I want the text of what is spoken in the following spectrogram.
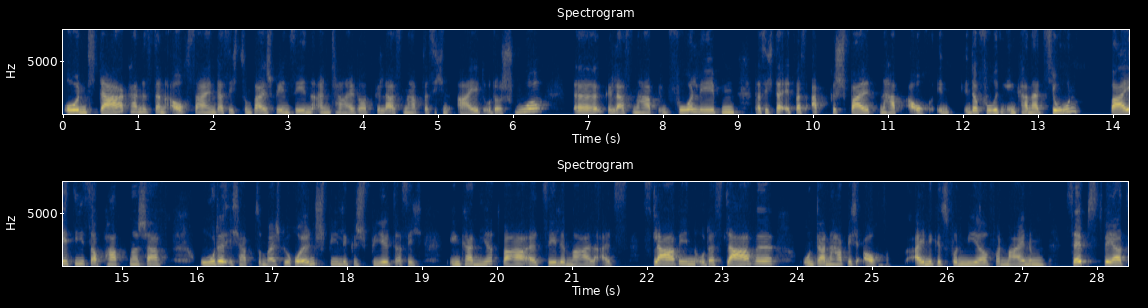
Und da kann es dann auch sein, dass ich zum Beispiel einen Sehnenanteil dort gelassen habe, dass ich einen Eid oder Schwur äh, gelassen habe im Vorleben, dass ich da etwas abgespalten habe, auch in, in der vorigen Inkarnation bei dieser Partnerschaft. Oder ich habe zum Beispiel Rollenspiele gespielt, dass ich inkarniert war als Seele mal als Sklavin oder Sklave. Und dann habe ich auch einiges von mir, von meinem Selbstwert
